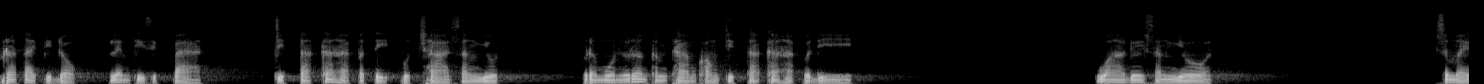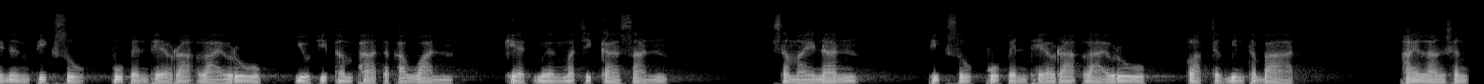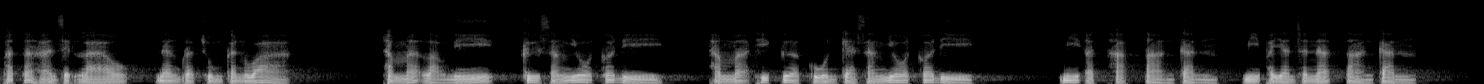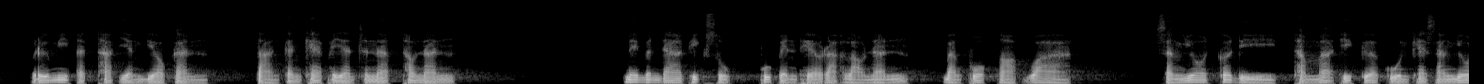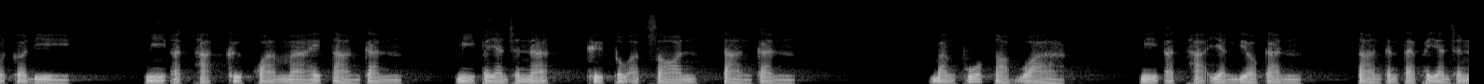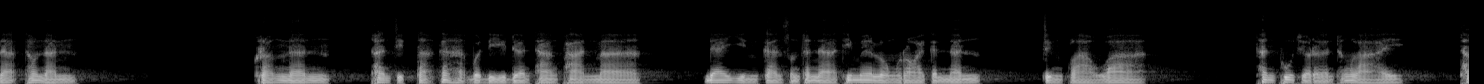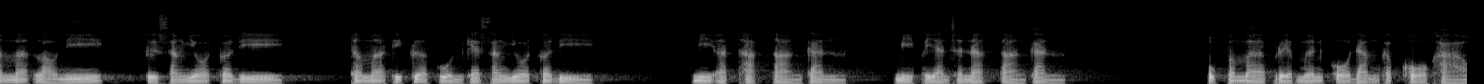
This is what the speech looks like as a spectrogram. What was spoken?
พระไตรปิฎกเล่มที่สิบแปดจิตตะขหปฏิบุชาสังยุตประมวลเรื่องคำถามของจิตตะขหบดี ว่าด้วยสังโยชน์สมัยหนึ่งภิกษุผู้เป็นเทระหลายรูปอยู่ที่อัมพาตกวัน เขตเมืองมัจิกาสัน สมัยนั้น ภิกษุผู้เป็นเทระหลายรูปกลับจากบินทบาท ภายหลังฉันพัฒหารเสร็จแล้วนั่งประชุมกันว่า ธรรมะเหล่านี้คือสังโยชน์ก็ดี ธรรมะที่เกื้อกูลแก่สังโยชน์ก็ดี มีอัฏฐะต่างกัน มีพยัญชนะต่างกัน หรือมีอัฏฐะอย่างเดียวกัน ต่างกันแค่พยัญชนะเท่านั้น ในบรรดาภิกษุผู้เป็นเทระเหล่านั้น บางพวกตอบว่า สังโยชน์ก็ดี ธรรมะที่เกื้อกูลแก่สังโยชน์ก็ดี มีอัฏฐะคือความหมายต่างกัน มีพยัญชนะคือตัวอักษรต่างกัน บางพวกตอบว่า มีอัฏฐะอย่างเดียวกัน ต่างกันแต่พยัญชนะเท่านั้น ครั้งนั้น ท่านจิตตะกหบดีเดินทางผ่านมา ได้ยินการสนทนาที่ไม่ลงรอยกันนั้น จึงกล่าวว่า ท่านผู้เจริญทั้งหลาย ธรรมะเหล่านี้คือสังโยชน์ก็ดี ธรรมะที่เกื้อกูลแก่สังโยชน์ก็ดี มีอัฏฐะต่างกัน มีพยัญชนะต่างกัน อุปมาเปรียบเหมือนโคดำกับโคขาว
